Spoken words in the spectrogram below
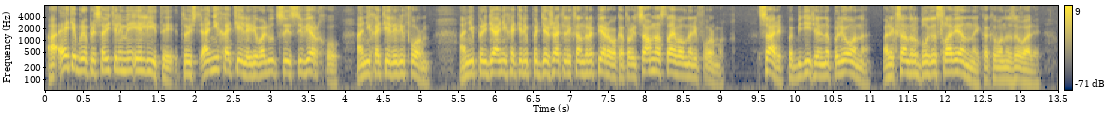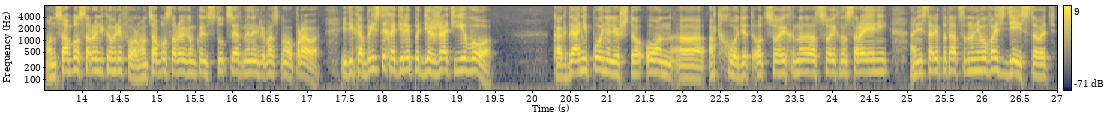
А эти были представителями элиты, то есть они хотели революции сверху, они хотели реформ. Они, придя, они хотели поддержать Александра I, который сам настаивал на реформах царь, победитель Наполеона, Александр Благословенный, как его называли, он сам был сторонником реформ, он сам был сторонником Конституции отмены крепостного права. И декабристы хотели поддержать его. Когда они поняли, что он э, отходит от своих, от своих настроений, они стали пытаться на него воздействовать.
